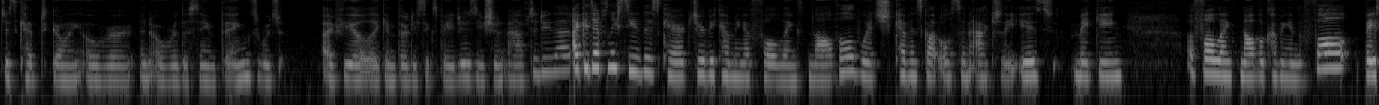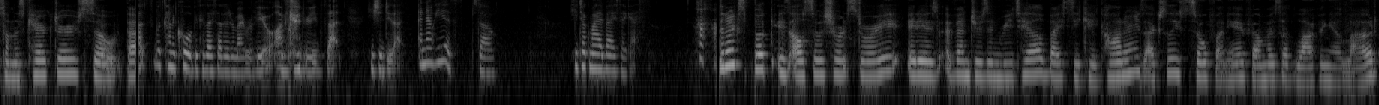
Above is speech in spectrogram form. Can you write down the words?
just kept going over and over the same things, which I feel like in 36 pages you shouldn't have to do that. I could definitely see this character becoming a full-length novel, which Kevin Scott Olson actually is making a full-length novel coming in the fall based on this character, so that was kind of cool because I said it in my review on Goodreads that he should do that. And now he is, so he took my advice, I guess. the next book is also a short story. It is Adventures in Retail by C.K. Connors. It's actually so funny. I found myself laughing out loud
